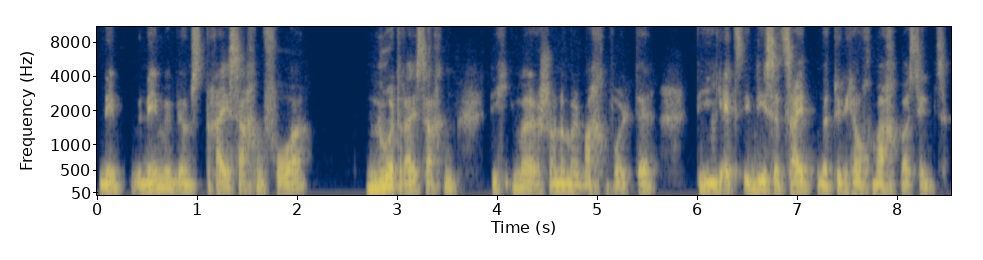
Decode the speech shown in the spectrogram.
nehm, nehmen wir uns drei Sachen vor, nur drei Sachen, die ich immer schon einmal machen wollte, die mhm. jetzt in dieser Zeit natürlich auch machbar sind.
